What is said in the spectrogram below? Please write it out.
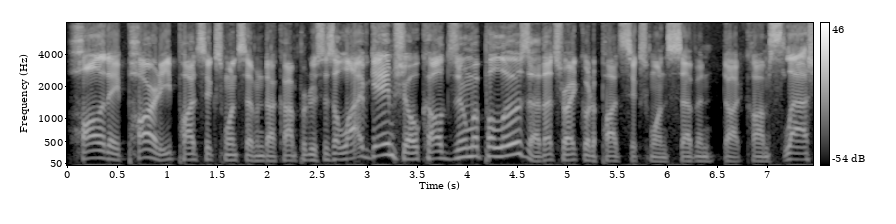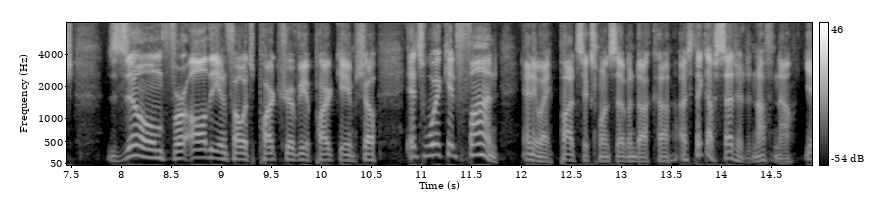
holiday party pod617.com produces a live game show called zoomapalooza. That's right. Go to pod617.com slash zoom for all the info. It's part trivia part game show. It's wicked fun. Anyway pod617.com i think i've said it enough now. Yeah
